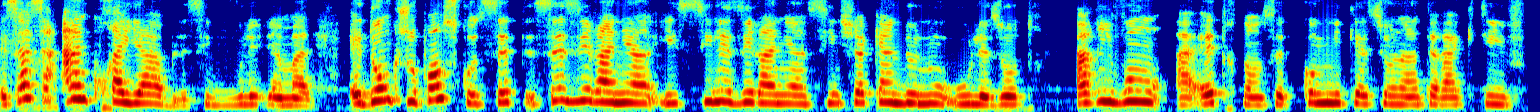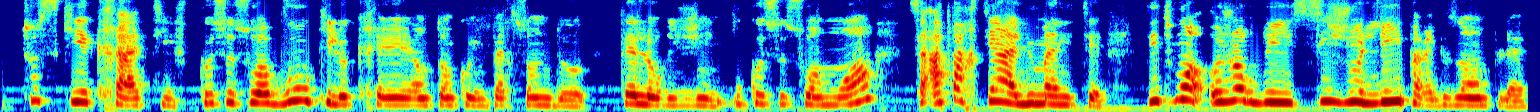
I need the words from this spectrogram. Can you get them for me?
Et ça, c'est incroyable, si vous voulez bien mal. Et donc, je pense que ces Iraniens, ici les Iraniens, si chacun de nous ou les autres arrivons à être dans cette communication interactive, tout ce qui est créatif, que ce soit vous qui le créez en tant qu'une personne de telle origine ou que ce soit moi, ça appartient à l'humanité. Dites-moi aujourd'hui, si je lis par exemple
